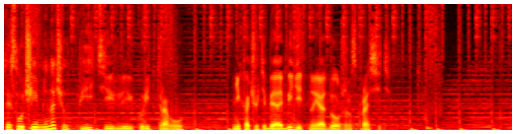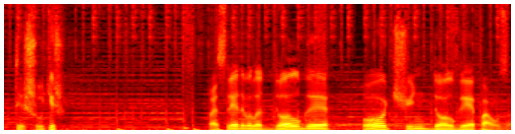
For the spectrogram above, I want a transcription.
Ты случаем не начал пить или курить траву? Не хочу тебя обидеть, но я должен спросить». «Ты шутишь?» Последовала долгая, очень долгая пауза.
